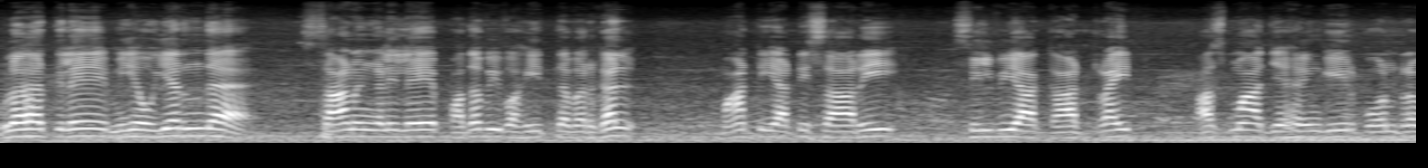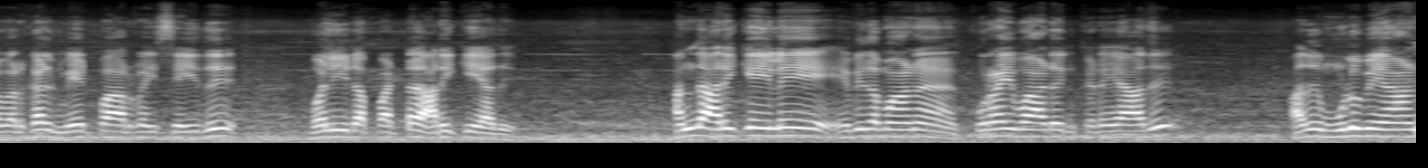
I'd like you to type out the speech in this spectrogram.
உலகத்திலே மிக உயர்ந்த ஸ்தானங்களிலே பதவி வகித்தவர்கள் Martti Ahtisaari Silvia Cartwright Asma Jahangir போன்றவர்கள் மேற்பார்வை செய்து வெளியிடப்பட்ட அறிக்கை அது. அந்த அறிக்கையிலே எவ்விதமான குறைபாடும் கிடையாது. அது முழுமையான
